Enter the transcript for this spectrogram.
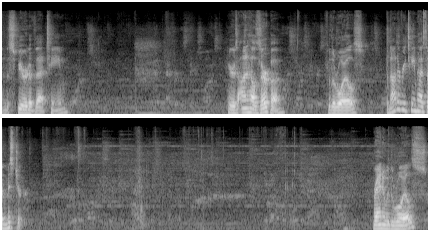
and the spirit of that team. Here's Angel Zerpa for the Royals, but not every team has a Mister. Brandon with the Royals.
